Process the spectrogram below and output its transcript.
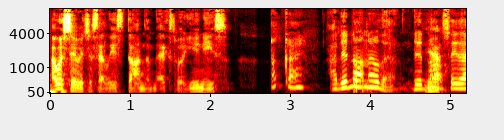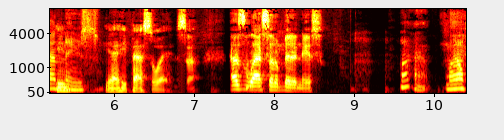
I wish they would just at least don the Expo unis. Okay. I did not know that. Did Yeah, not see that in he- news. Yeah, he passed away. So that was the last little bit of news. All right. Well,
